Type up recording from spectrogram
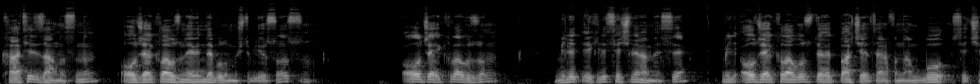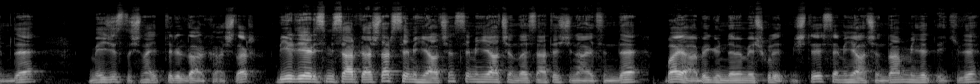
katil zanlısının Olcay Kılavuz'un evinde bulunmuştu biliyorsunuz. Olcay Kılavuz'un milletvekili seçilememesi. Olcay Kılavuz Devlet Bahçeli tarafından bu seçimde meclis dışına ittirildi arkadaşlar. Bir diğer isim ise arkadaşlar Semih Yalçın. Semih Yalçın da Sinan Ateş cinayetinde bayağı bir gündeme meşgul etmişti. Semih Yalçın da milletvekili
